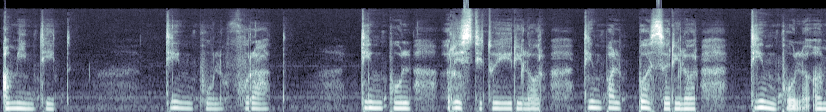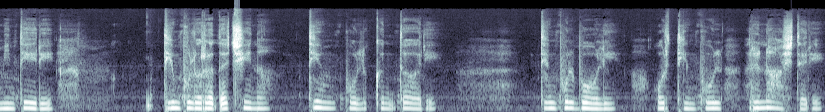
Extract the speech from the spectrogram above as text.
amintit, timpul furat, timpul restituirilor, timp al păsărilor, timpul amintirii, timpul rădăcină, timpul cântării, timpul bolii, ori timpul renașterii,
